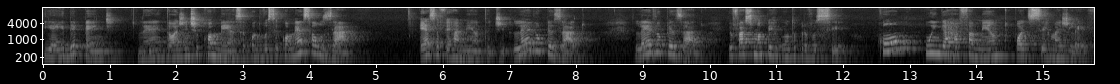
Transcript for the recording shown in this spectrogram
E aí depende, né? Então a gente começa, quando você começa a usar essa ferramenta de leve ou pesado, leve ou pesado, eu faço uma pergunta para você: como o engarrafamento pode ser mais leve?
